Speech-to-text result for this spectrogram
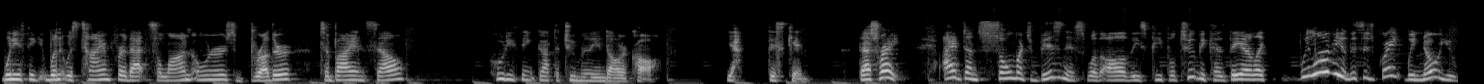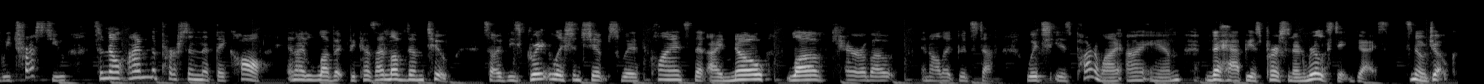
when you think when it was time for that salon owner's brother to buy and sell, who do you think got the 2 million dollar call? Yeah, this kid. That's right. I've done so much business with all of these people too because they are like, we love you. This is great. We know you. We trust you. So now I'm the person that they call. And I love it because I love them too. So I have these great relationships with clients that I know, love, care about, and all that good stuff, which is part of why I am the happiest person in real estate, you guys. It's no joke.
